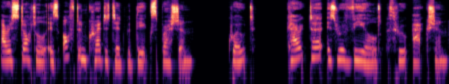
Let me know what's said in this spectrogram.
Aristotle is often credited with the expression, quote, character is revealed through action.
